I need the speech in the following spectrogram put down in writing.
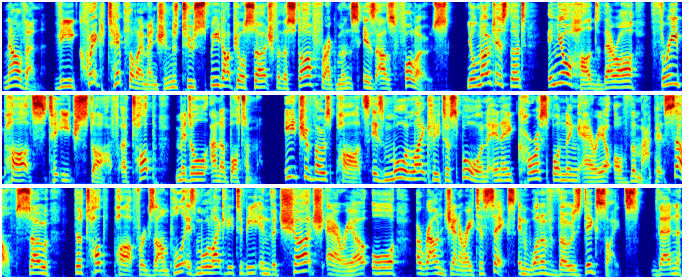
Now then, the quick tip that I mentioned to speed up your search for the staff fragments is as follows. You'll notice that in your HUD there are three parts to each staff, a top, middle, and a bottom. Each of those parts is more likely to spawn in a corresponding area of the map itself, so the top part, for example, is more likely to be in the church area or around Generator 6 in one of those dig sites. Then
